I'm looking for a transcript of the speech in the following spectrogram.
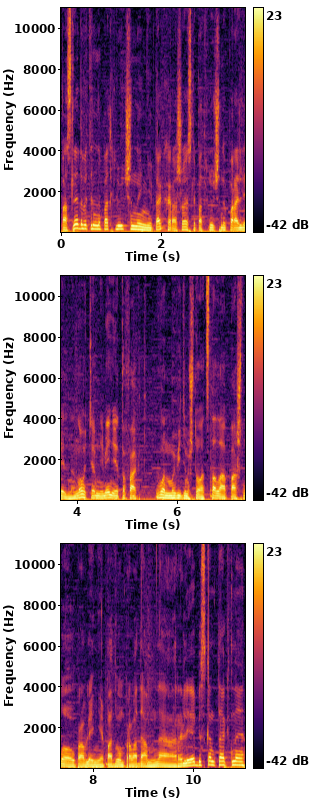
последовательно подключены, не так хорошо, если подключены параллельно, но тем не менее это факт. Вон мы видим, что от стола пошло управление по двум проводам на реле бесконтактное.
